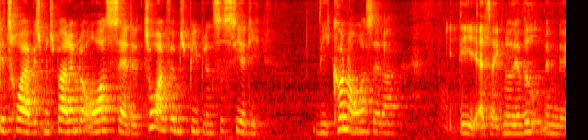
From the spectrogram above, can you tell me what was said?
det tror jeg, hvis man spørger dem, der oversatte 92-bibelen, så siger de, vi kun oversætter det er altså ikke noget, jeg ved, men øh,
